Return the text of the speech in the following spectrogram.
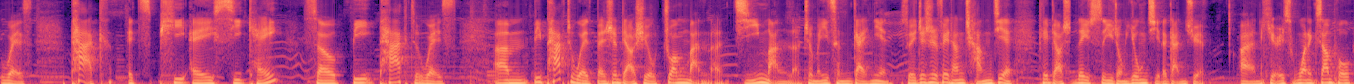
with pack it's P A C K so be packed with um, be packed with 本身表示有装满了、挤满了这么一层概念，所以这是非常常见，可以表示类似一种拥挤的感觉。 And here is one example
